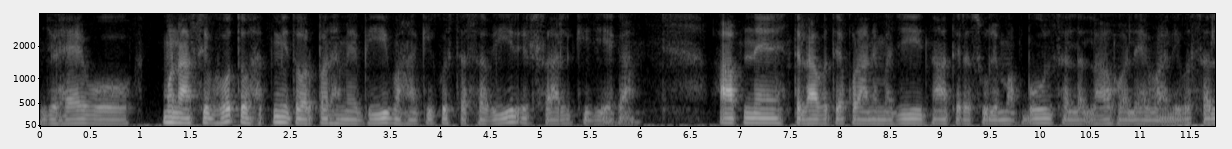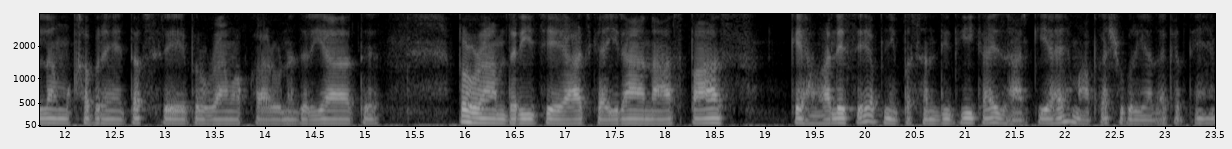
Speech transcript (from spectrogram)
جو ہے وہ مناسب ہو، تو حتمی طور پر ہمیں بھی وہاں کی کچھ تصاویر ارسال کیجیے گا۔ آپ نے تلاوت قرآن مجید، نعت رسول مقبول صلی اللہ علیہ وآلہ وسلم، خبریں، تبصرے، پروگرام افکار و نظریات، پروگرام دریچے، آج کا ایران، آس پاس کے حوالے سے اپنی پسندیدگی کا اظہار کیا ہے، ہم آپ کا شکریہ ادا کرتے ہیں۔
